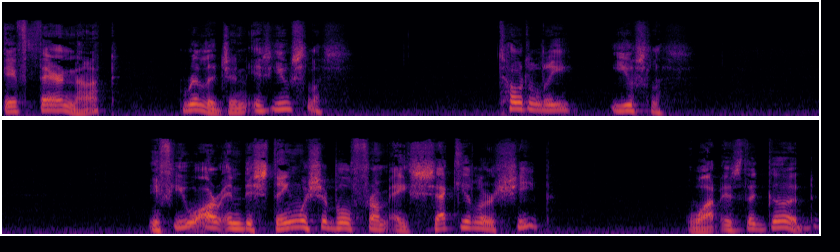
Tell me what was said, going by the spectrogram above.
If they're not, religion is useless. Totally useless. If you are indistinguishable from a secular sheep, what is the good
